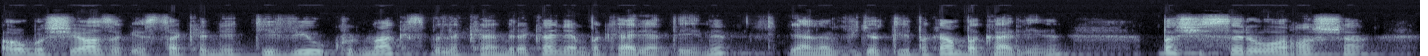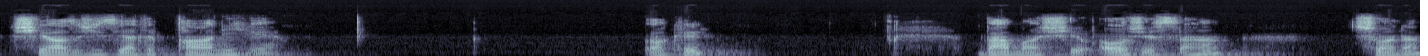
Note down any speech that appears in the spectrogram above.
ئەو بە شێوازێک ئێستا کە نێت تیV و کورماکس بە لە کامیرەکانیان بەکاریان دێنە یان لە ڤیددیو کلیپەکان بەکاردێنن بەشی سەرەوە ڕەشە شێوازشی زیاتر پانی هەیە ئۆکەی بامان شێ و ئەوش ئێستا ها چۆنە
